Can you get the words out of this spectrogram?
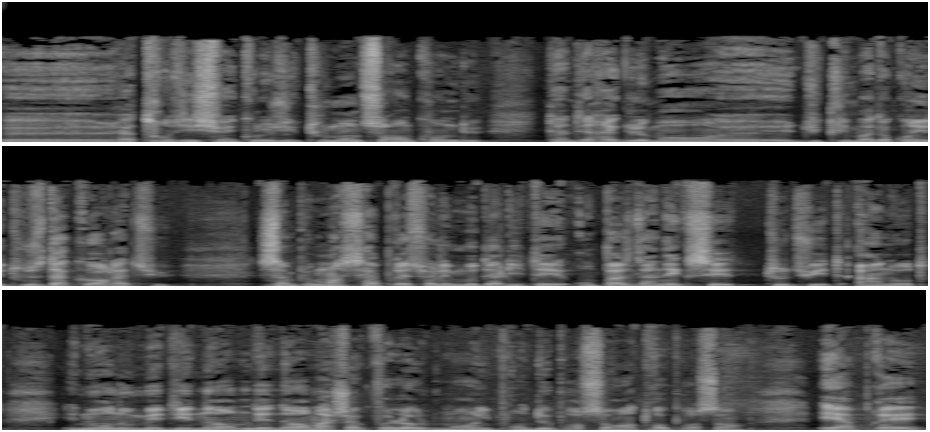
euh, la transition écologique. Tout le monde se rend compte d'un dérèglement euh, du climat. Donc on est tous d'accord là-dessus. Simplement, c'est après sur les modalités. On passe d'un excès tout de suite à un autre. Et nous, on nous met des normes, des normes. À chaque fois, le logement, il prend 2%, 3%. Et après,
